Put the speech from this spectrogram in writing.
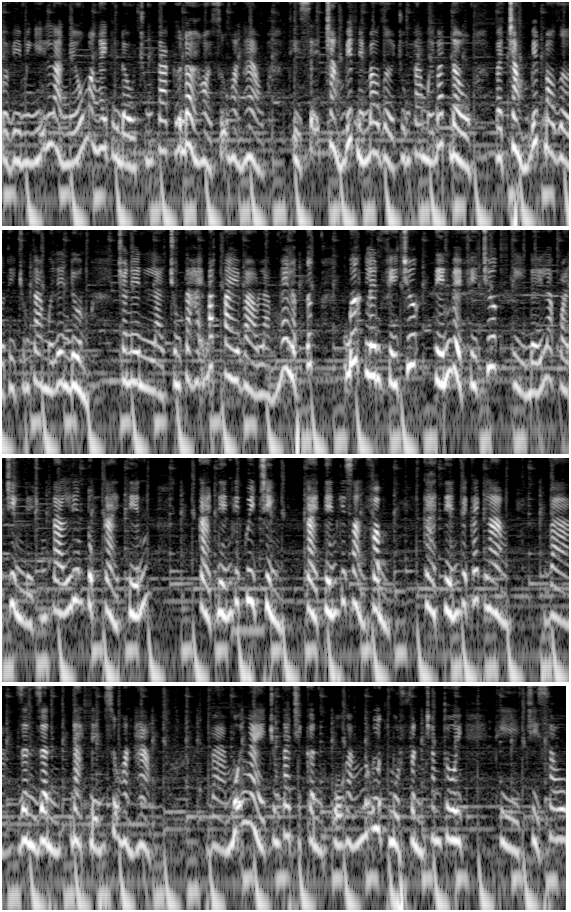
Bởi vì mình nghĩ là nếu mà ngay từ đầu chúng ta cứ đòi hỏi sự hoàn hảo thì sẽ chẳng biết đến bao giờ chúng ta mới bắt đầu và chẳng biết bao giờ thì chúng ta mới lên đường. Cho nên là chúng ta hãy bắt tay vào làm ngay lập tức bước lên phía trước, tiến về phía trước thì đấy là quá trình để chúng ta liên tục cải tiến cải tiến cái quy trình, cải tiến cái sản phẩm, cải tiến về cách làm và dần dần đạt đến sự hoàn hảo. Và mỗi ngày chúng ta chỉ cần cố gắng nỗ lực một phần trăm thôi thì chỉ sau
